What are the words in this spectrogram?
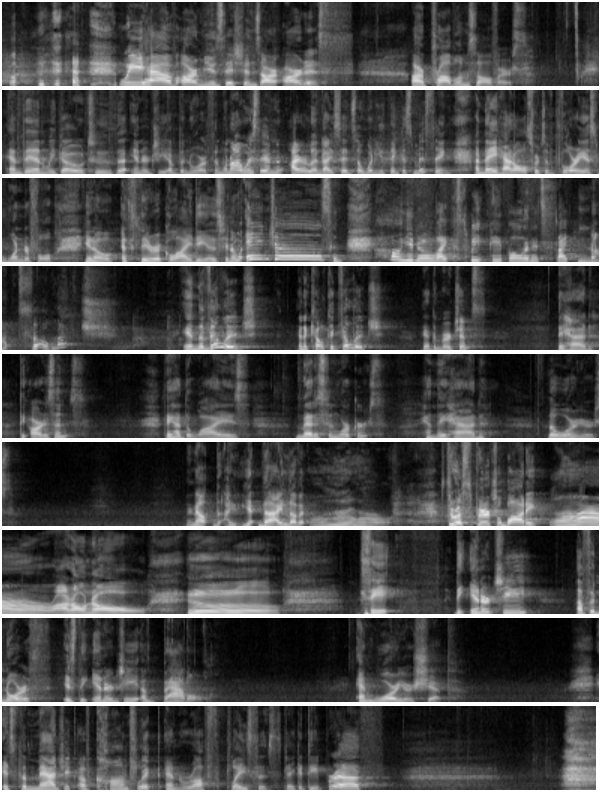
we have our musicians, our artists, our problem solvers. And then we go to the energy of the North. And when I was in Ireland, I said, So what do you think is missing? And they had all sorts of glorious, wonderful, you know, etherical ideas, you know, angels and, oh, you know, like sweet people. And it's like, not so much. In the village, in a Celtic village, they had the merchants, they had the artisans, they had the wise medicine workers, and they had the warriors. And now, I, yeah, I love it. Through a spiritual body. I don't know. Ooh. See, the energy of the north is the energy of battle and warriorship. It's the magic of conflict and rough places. Take a deep breath.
